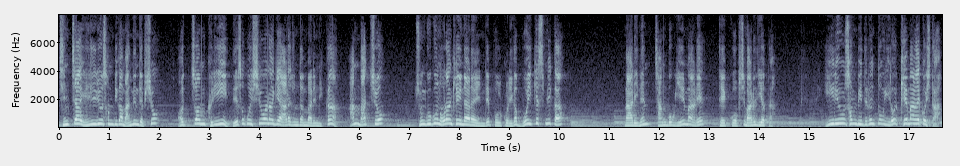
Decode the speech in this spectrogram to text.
진짜 인류 선비가 맞는데쇼? 어쩜 그리 내 속을 시원하게 알아준단 말입니까? 안 맞죠? 중국은 오랑캐의 나라인데 볼거리가 뭐 있겠습니까? 나리는 장보기의 말에 대꾸 없이 말을 이었다. 이류 선비들은 또 이렇게 말할 것이다.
